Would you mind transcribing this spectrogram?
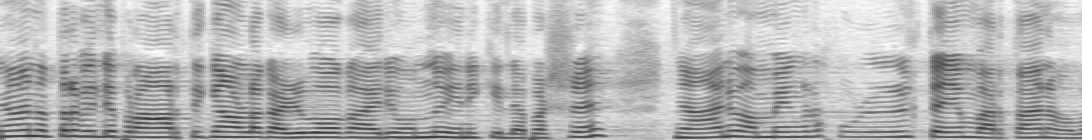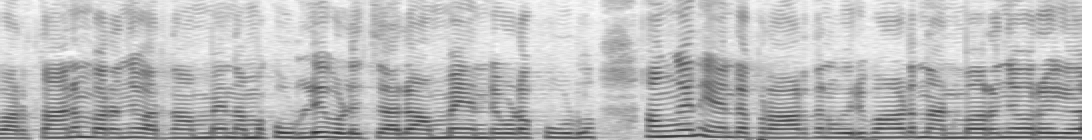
ഞാൻ അത്ര വലിയ പ്രാർത്ഥിക്കാനുള്ള കഴിവോ കാര്യമോ ഒന്നും എനിക്കില്ല. പക്ഷേ ഞാനും അമ്മയും കൂടെ ഫുൾ ടൈം വർത്താനോ വർത്താനം പറഞ്ഞ് വർത്താനം. അമ്മയെ നമുക്ക് ഉള്ളി വിളിച്ചാലോ? അമ്മ എന്റെ കൂടെ കൂടും. അങ്ങനെ എന്റെ പ്രാർത്ഥന ഒരുപാട് നന്മ പറഞ്ഞു പറയുക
